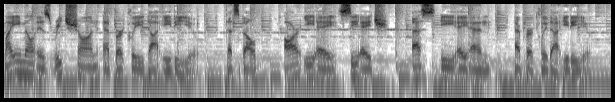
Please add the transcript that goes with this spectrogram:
My email is reachsean at berkeley.edu. That's spelled R E A C H S E A N at berkeley.edu.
